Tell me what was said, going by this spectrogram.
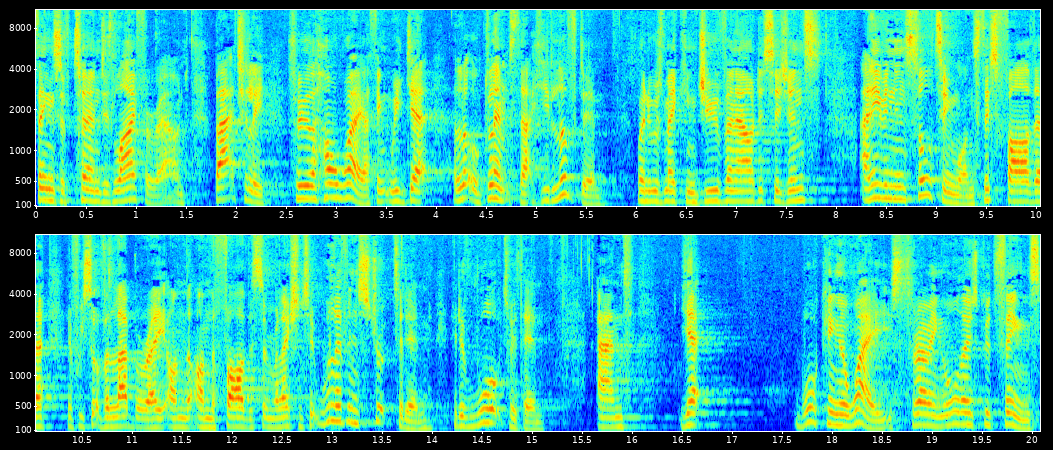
things have turned his life around, but actually, through the whole way, I think we get a little glimpse that he loved him when he was making juvenile decisions and even insulting ones. This father, if we sort of elaborate on the, on the father son relationship, will have instructed him, he'd have walked with him. And yet, walking away is throwing all those good things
